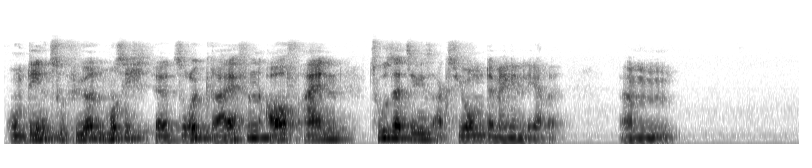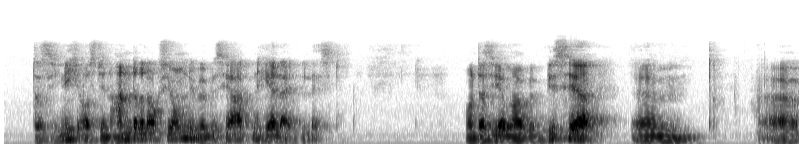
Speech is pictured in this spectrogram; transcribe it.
um den zu führen, muss ich äh, zurückgreifen auf ein zusätzliches Axiom der Mengenlehre, ähm, das sich nicht aus den anderen Axiomen, die wir bisher hatten, herleiten lässt. Und das ich aber bisher ähm, äh,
